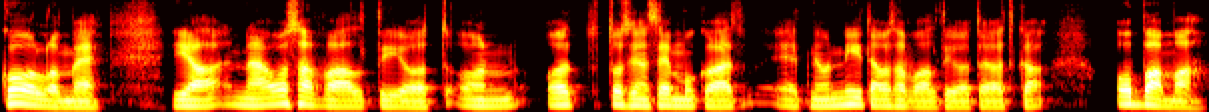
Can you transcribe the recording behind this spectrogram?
kolme. Ja nämä osavaltiot on otettu tosiaan sen mukaan, että ne on niitä osavaltioita, jotka Obama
